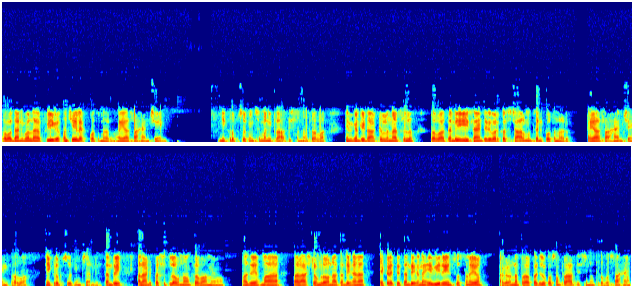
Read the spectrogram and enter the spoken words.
ప్రభా దాని వల్ల ఫ్రీగా పని చేయలేకపోతున్నారు. అయ్యా సహాయం చేయండి. నీ కృప చూపించమని ప్రార్థిస్తున్నాం బాబా ఎందుకంటే డాక్టర్లు నర్సులు ప్రభా తండ్రి ఈ శానిటరీ వర్కర్స్ చాలా మంది చనిపోతున్నారు. అయ్యా సహాయం చేయండి ప్రభా. నీ కృప చూపించండి. తండ్రి అలాంటి పరిస్థితిలో ఉన్నాం ప్రభా మేము. అదే మా రాష్ట్రంలో ఉన్న తండ్రి ఎక్కడైతే తండ్రి హెవీ రెయిన్స్ వస్తున్నాయో అక్కడ ఉన్న ప్ర- ప్రజల కోసం ప్రార్థిస్తున్నాం ప్రభా. సహాయం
